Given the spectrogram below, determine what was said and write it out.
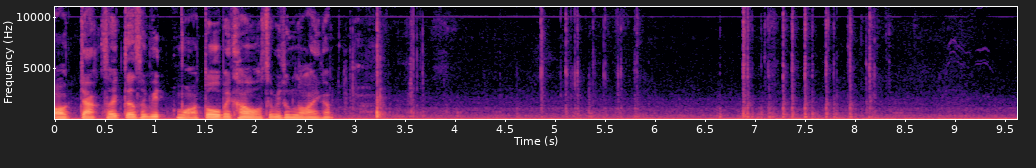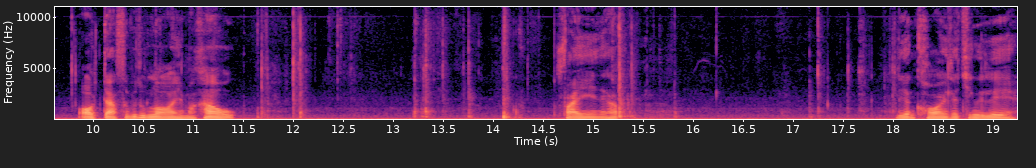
ออกจาก Selector Switch หมออโต้ไปเข้าสวิตช์ทุกลอยครับออกจากสวิตช์ทุกลอยมาเข้า ไฟนะครับ เลี้ยงคอยและชิงรีเลย์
